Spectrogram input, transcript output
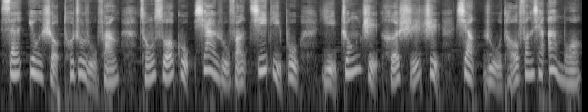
三、用手托住乳房，从锁骨下乳房基底部，以中指和食指向乳头方向按摩，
